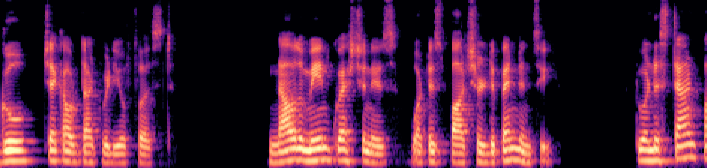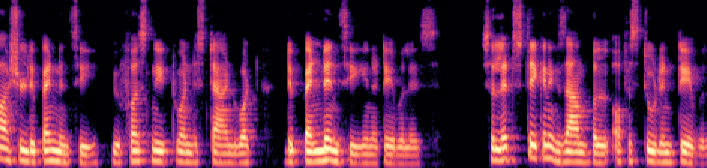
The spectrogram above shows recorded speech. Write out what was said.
go check out that video first. Now the main question is, what is partial dependency? To understand partial dependency, we first need to understand what dependency in a table is. So let's take an example of a student table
